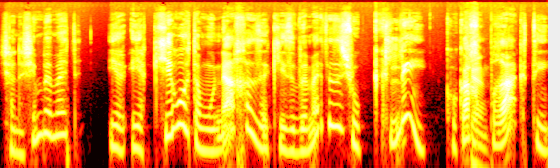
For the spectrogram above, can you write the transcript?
שאנשים באמת יכירו את המונח הזה, כי זה באמת איזשהו כלי כל כך כן. פרקטי,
